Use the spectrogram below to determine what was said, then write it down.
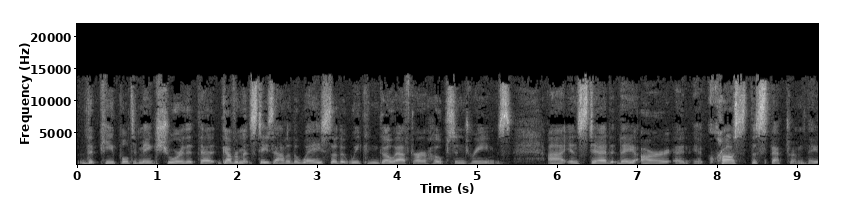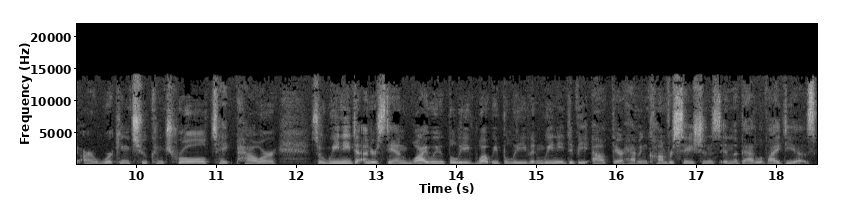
the people to make sure that the government stays out of the way so that we can go after our hopes and dreams. Uh, instead, they are uh, across the spectrum. They are working to control, take power. So we need to understand why we believe what we believe, and we need to be out there having conversations in the battle of ideas.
